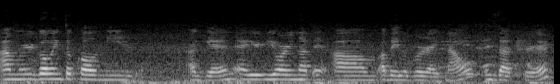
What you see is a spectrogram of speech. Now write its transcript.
Um, you're going to call me again. Uh, you you are not um available right now. Is that correct?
